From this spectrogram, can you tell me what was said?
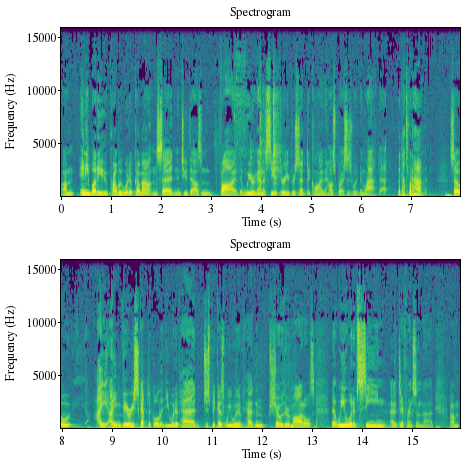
Um, anybody who probably would have come out and said in 2005 that we were going to see a 30% decline in house prices would have been laughed at. But that's what happened. So I, am very skeptical that you would have had, just because we would have had them show their models, that we would have seen a difference in that. Um,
